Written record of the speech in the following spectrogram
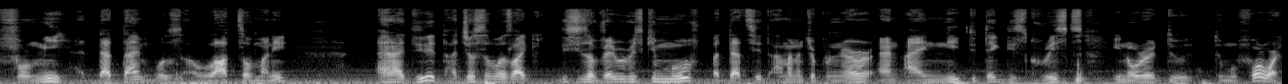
For me at that time was lots of money. And I did it. I just was like, this is a very risky move, but that's it. I'm an entrepreneur and I need to take these risks in order to, to move forward.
